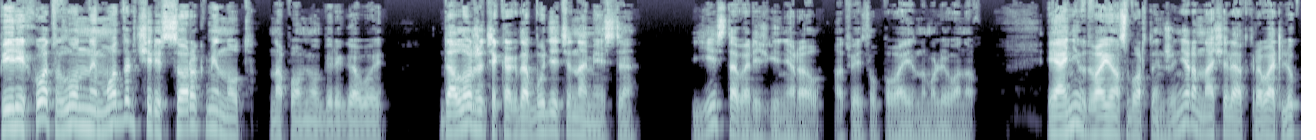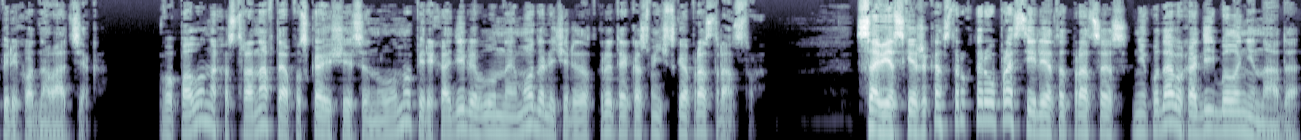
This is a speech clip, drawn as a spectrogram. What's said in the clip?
«Переход в лунный модуль через сорок минут», — напомнил Береговой. «Доложите, когда будете на месте». «Есть, товарищ генерал», — ответил по-военному Леонов и они вдвоем с бортинженером начали открывать люк переходного отсека. В Аполлонах астронавты, опускающиеся на Луну, переходили в лунные модули через открытое космическое пространство. Советские же конструкторы упростили этот процесс, никуда выходить было не надо.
